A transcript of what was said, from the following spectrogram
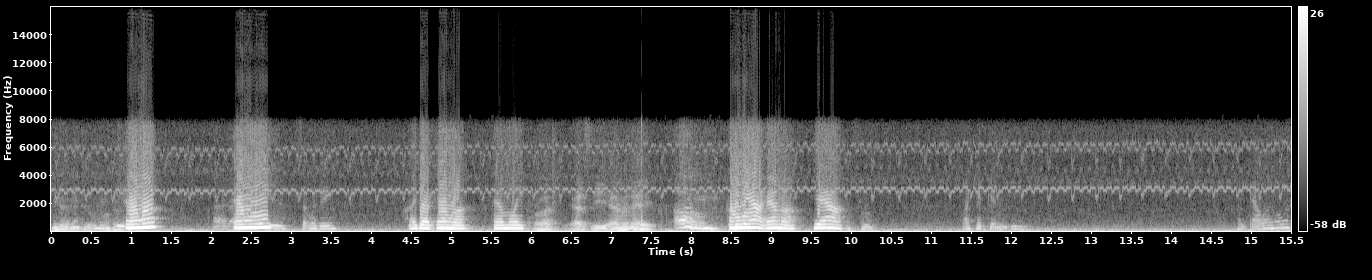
You have E too? Mhm, Okay. E. Emma, I don't know. Emily? E, Something with E. I got Emma, Emily. Well, that's, that's E, M, and A. Um, Oh yeah, Emma, yeah. That's true. I kept getting E. Like Eleanor?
